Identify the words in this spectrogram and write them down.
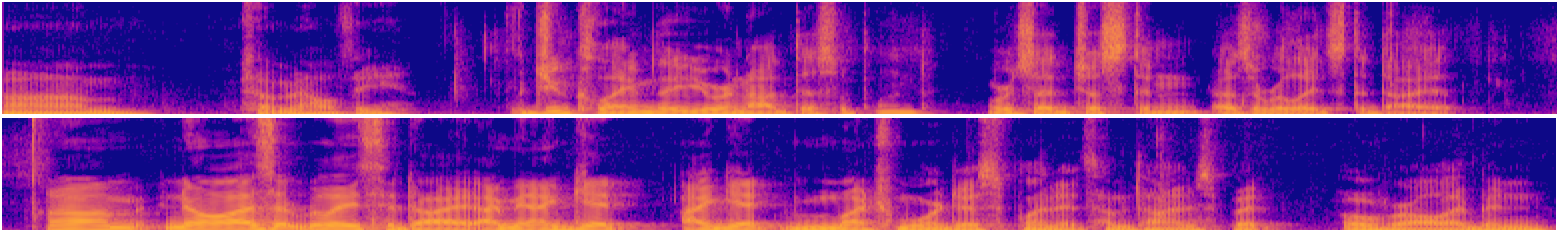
um, something healthy. Would you claim that you are not disciplined, or is that just in as it relates to diet? Um, no, as it relates to diet, I mean, I get I get much more disciplined at sometimes, but overall, I've been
